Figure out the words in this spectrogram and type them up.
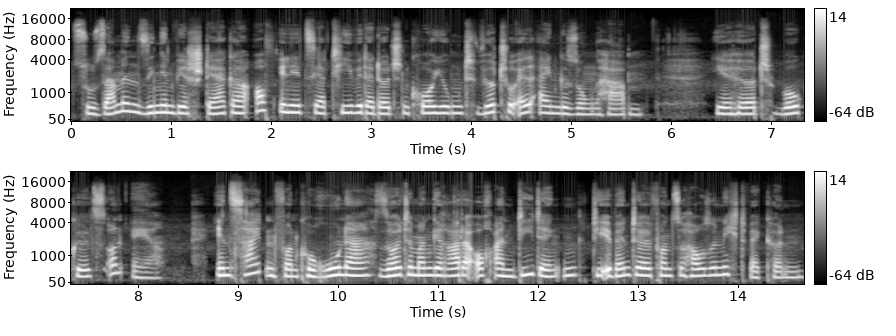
Zusammen singen wir stärker auf Initiative der deutschen Chorjugend virtuell eingesungen haben. Ihr hört Vocals on Air. In Zeiten von Corona sollte man gerade auch an die denken, die eventuell von zu Hause nicht weg können.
